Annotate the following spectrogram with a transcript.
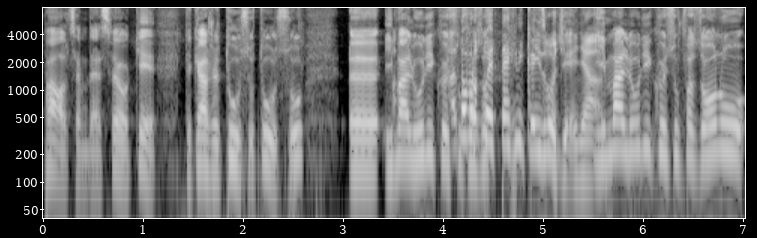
palcem da je sve okej, okay, te kaže tu su, tu su, uh, ima ljudi koji su... A dobro, fazonu, to je tehnika izvođenja. Ima ljudi koji su u fazonu,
